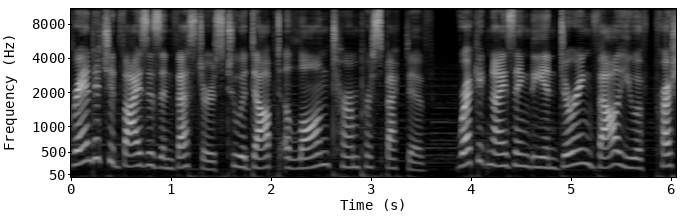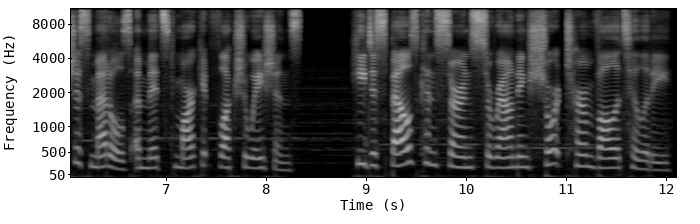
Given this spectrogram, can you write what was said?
Grandich advises investors to adopt a long-term perspective, recognizing the enduring value of precious metals amidst market fluctuations. He dispels concerns surrounding short-term volatility,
